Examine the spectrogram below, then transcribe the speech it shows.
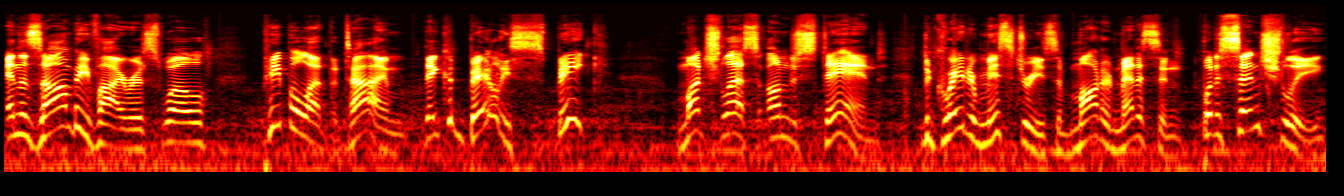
And the zombie virus, well, people at the time, they could barely speak, much less understand the greater mysteries of modern medicine. But essentially,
